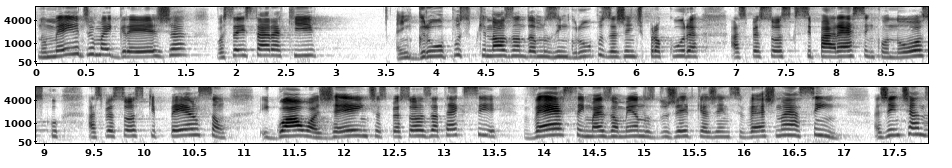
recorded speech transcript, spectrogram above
no meio de uma igreja, você estar aqui em grupos, porque nós andamos em grupos, a gente procura as pessoas que se parecem conosco, as pessoas que pensam igual a gente, as pessoas até que se vestem mais ou menos do jeito que a gente se veste, não é assim? A gente anda.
